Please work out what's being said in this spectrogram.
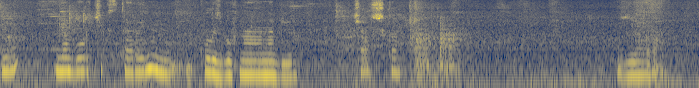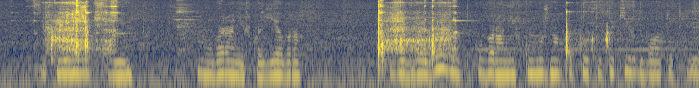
Ці наборчик старий, ну, колись був на набір. Чашка євро. Ключ є. Баранівка євро. За 2 євро таку баранівку можна купити. Таких два тут є.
